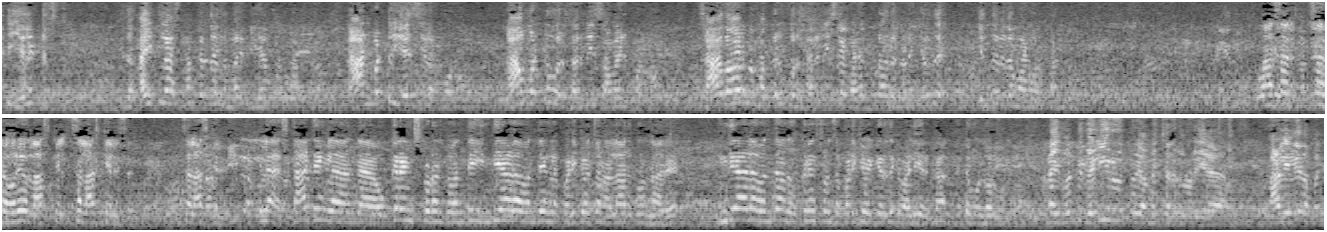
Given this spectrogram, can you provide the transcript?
இது எலிட்டிஸ்ட் இது ஹை கிளாஸ் மக்கள் தான் இந்த மாதிரி பிஹேவ் பண்ணுவாங்க நான் மட்டும் ஏசியில போகணும் நான் மட்டும் ஒரு சர்வீஸ் அவைல் பண்ணணும் சாதாரண மக்களுக்கு ஒரு சர்வீஸே வரக்கூடாதுன்னு நினைக்கிறது எந்த விதமான ஒரு பண்பு சார் சார் ஒரே லாஸ்ட் கேள்வி. சார் லாஸ்ட் கேள்வி சார். சார் லாஸ்ட் கேள்வி. இல்ல ஸ்டார்டிங்ல அந்த உக்ரைன் ஸ்டூடெண்ட் வந்து இந்தியால வந்து எங்களை படிக்க வச்சா நல்லா இருக்கும்னாரு. இந்தியால வந்து அந்த உக்ரைன் ஸ்டூடெண்ட்ஸை படிக்க வைக்கிறதுக்கு வழி இருக்கா? திட்டம் கொண்டு வரும் ஆனா இது வந்து வெளியுறவுத்துறை அமைச்சர்களுடைய காலையிலே இதை பத்தி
